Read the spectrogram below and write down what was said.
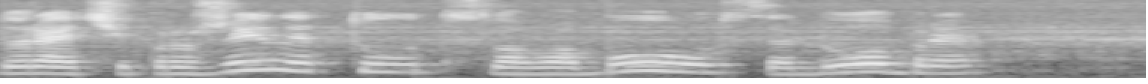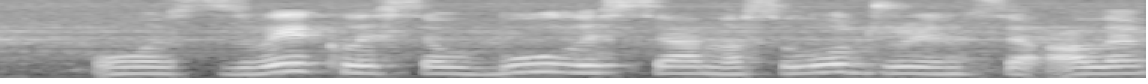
до речі, прожили тут, слава Богу, все добре. Ось, звиклися, вбулися, насолоджуємося, але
